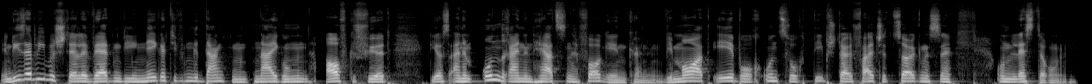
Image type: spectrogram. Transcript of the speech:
In dieser Bibelstelle werden die negativen Gedanken und Neigungen aufgeführt, die aus einem unreinen Herzen hervorgehen können, wie Mord, Ehebruch, Unzucht, Diebstahl, falsche Zeugnisse und Lästerungen.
